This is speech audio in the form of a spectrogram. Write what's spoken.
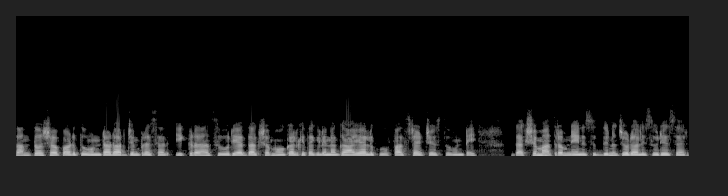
సంతోషపడుతూ ఉంటాడు అర్జున్ ప్రసాద్. ఇక్కడ సూర్య దక్ష మోకాలికి తగిలిన గాయాలకు ఫస్ట్ ఎయిడ్ చేస్తూ ఉంటే దక్ష మాత్రం నేను సిద్ధును చూడాలి సూర్య సార్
